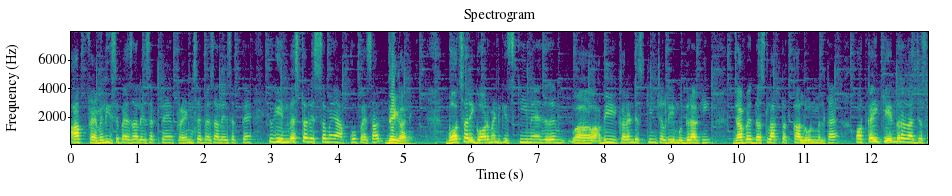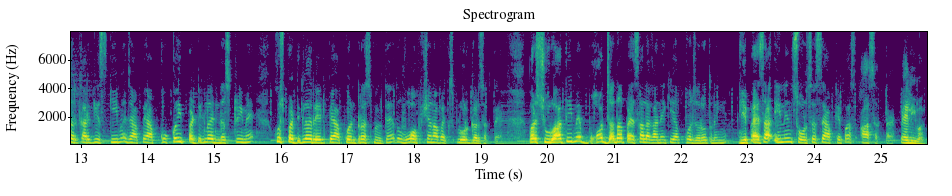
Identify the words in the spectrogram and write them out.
आप फैमिली से पैसा ले सकते हैं फ्रेंड से पैसा ले सकते हैं, क्योंकि इन्वेस्टर इस समय आपको पैसा देगा नहीं। बहुत सारी गवर्नमेंट की स्कीम है, जैसे अभी करंट स्कीम चल रही है मुद्रा की, जहाँ पे 10 लाख तक का लोन मिलता है, और कई केंद्र राज्य सरकार की स्कीम है, जहाँ पे आपको कोई पर्टिकुलर इंडस्ट्री में कुछ पर्टिकुलर रेट पे आपको इंटरेस्ट मिलते हैं तो वो ऑप्शन आप एक्सप्लोर कर सकते हैं। पर शुरुआती में बहुत ज़्यादा पैसा लगाने की आपको ज़रूरत नहीं है। ये पैसा इन इन सोर्सेज से आपके पास आ सकता है, पहली बात।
